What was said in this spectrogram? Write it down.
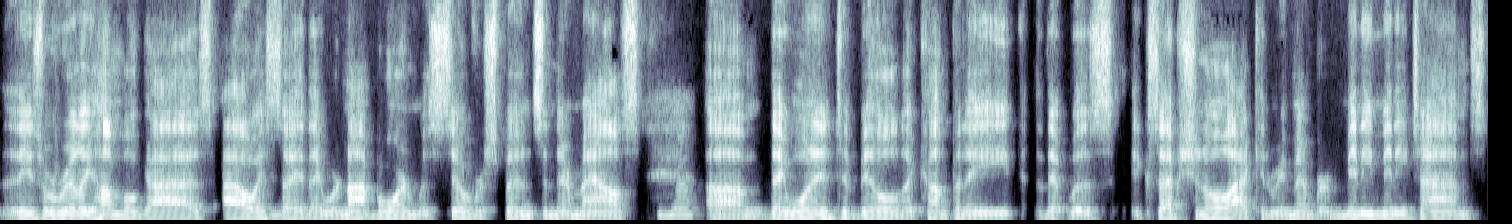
These were really humble guys. I always mm-hmm. say they were not born with silver spoons in their mouths. Mm-hmm. Um, they wanted to build a company that was exceptional. I can remember many, many times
